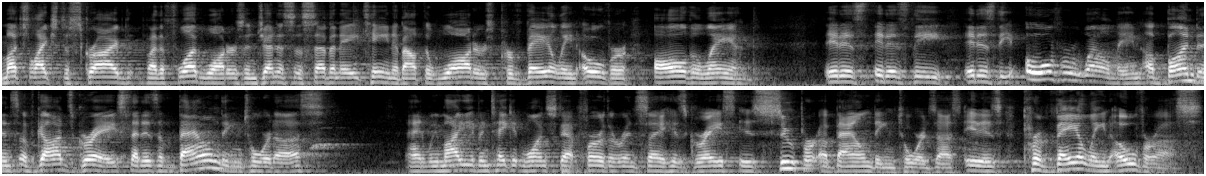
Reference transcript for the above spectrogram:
Much like described by the floodwaters in Genesis 7:18 about the waters prevailing over all the land. It is, it, is the, it is the overwhelming abundance of God's grace that is abounding toward us. And we might even take it one step further and say His grace is super abounding towards us, it is prevailing over us.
